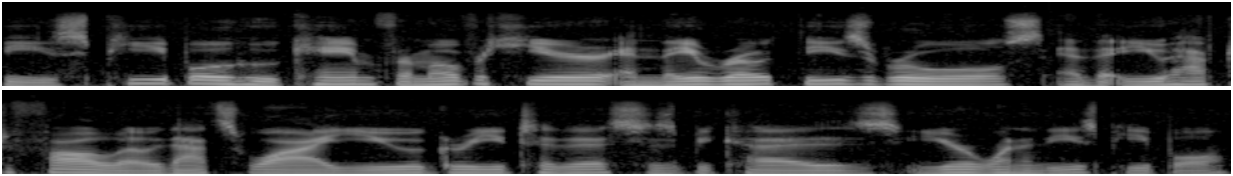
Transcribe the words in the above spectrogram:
these people who came from over here and they wrote these rules and that you have to follow. That's why you agreed to this is because you're one of these people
